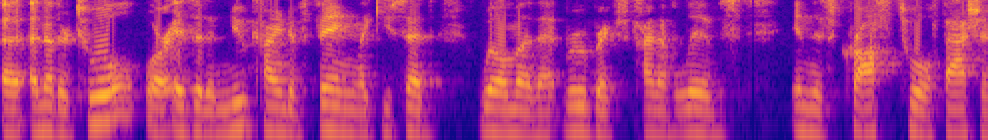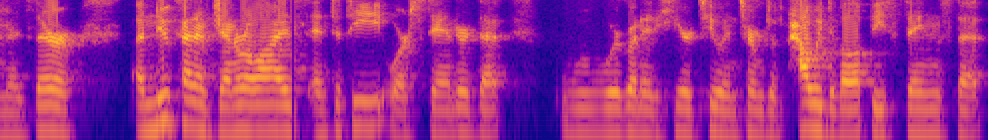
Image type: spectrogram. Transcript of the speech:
a, another tool or is it a new kind of thing? Like you said, Wilma, that rubrics kind of lives in this cross tool fashion. Is there a new kind of generalized entity or standard that we're going to adhere to in terms of how we develop these things that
